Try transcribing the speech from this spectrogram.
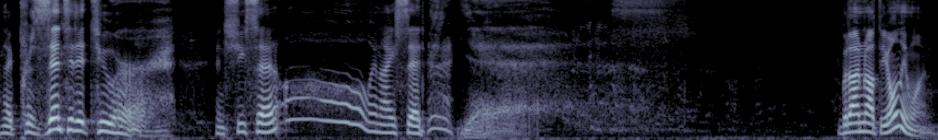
and I presented it to her. And she said, Oh, and I said, Yes. but I'm not the only one.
